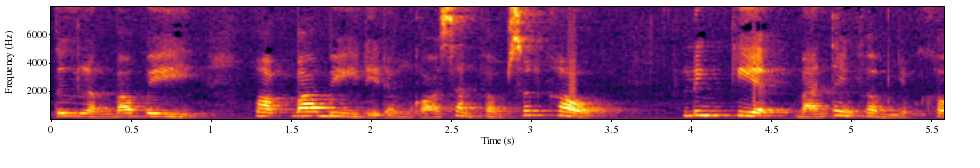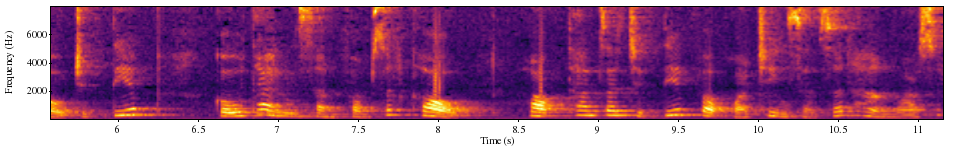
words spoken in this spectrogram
tư làm bao bì hoặc bao bì để đóng gói sản phẩm xuất khẩu, linh kiện bán thành phẩm nhập khẩu trực tiếp, cấu thành sản phẩm xuất khẩu hoặc tham gia trực tiếp vào quá trình sản xuất hàng hóa xuất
